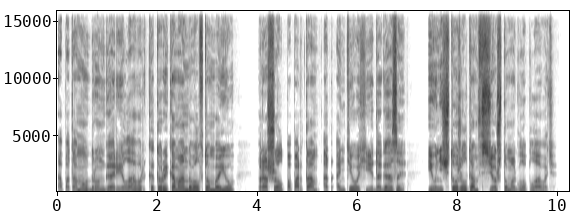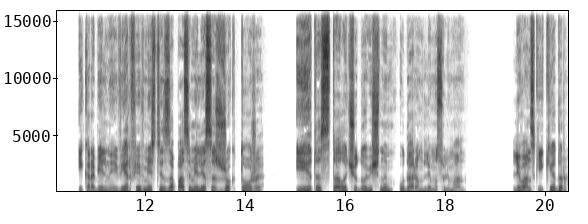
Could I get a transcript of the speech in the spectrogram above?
А потому Друнгарий Лавр, который командовал в том бою, прошел по портам от Антиохии до Газы и уничтожил там все, что могло плавать. И корабельные верфи вместе с запасами леса сжег тоже, и это стало чудовищным ударом для мусульман. Ливанский кедр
